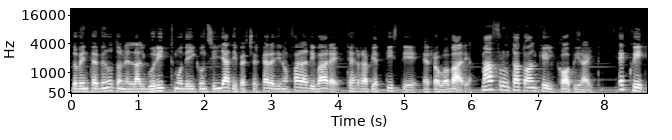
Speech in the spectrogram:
dove è intervenuto nell'algoritmo dei consigliati per cercare di non far arrivare terrapiattisti e roba varia, ma ha affrontato anche il copyright. E qui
